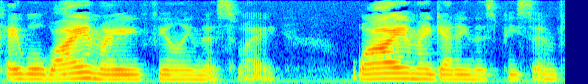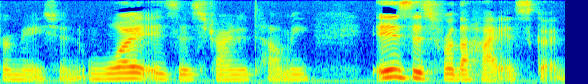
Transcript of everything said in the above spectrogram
Okay well why am i feeling this way why am i getting this piece of information what is this trying to tell me is this for the highest good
